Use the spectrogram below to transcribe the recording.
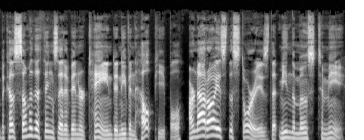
because some of the things that have entertained and even helped people are not always the stories that mean the most to me.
